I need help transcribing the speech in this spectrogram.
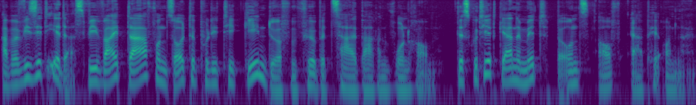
Aber wie seht ihr das? Wie weit darf und sollte Politik gehen dürfen für bezahlbaren Wohnraum? Diskutiert gerne mit bei uns auf RP Online.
